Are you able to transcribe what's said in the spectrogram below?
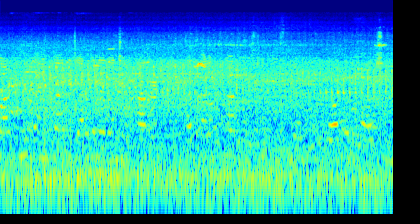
వాటి మీద ఎంక్వైరీ జరగలేదని చెప్పారు. అది కలెక్టర్ గారు దృష్టికి తీసుకెళ్ళి వాట్ ఎవర్ యాక్షన్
